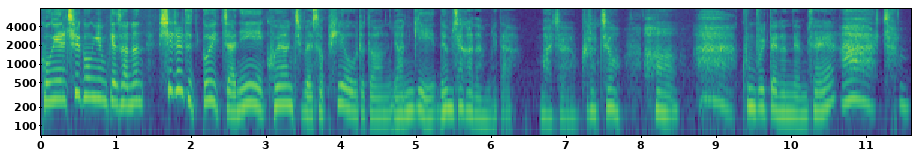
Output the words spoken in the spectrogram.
0170님께서는 시를 듣고 있자니 고향집에서 피어오르던 연기 냄새가 납니다. 맞아요. 그렇죠? 하. 군불 때는 냄새. 아, 참.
